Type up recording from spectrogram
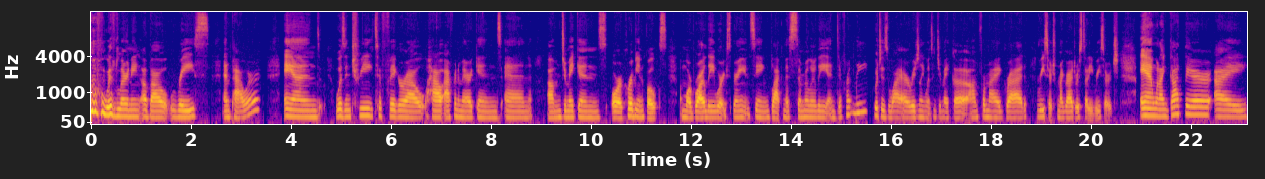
with learning about race and power. And was intrigued to figure out how African Americans and um, Jamaicans or Caribbean folks more broadly were experiencing Blackness similarly and differently, which is why I originally went to Jamaica um, for my grad research, for my graduate study research. And when I got there, I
